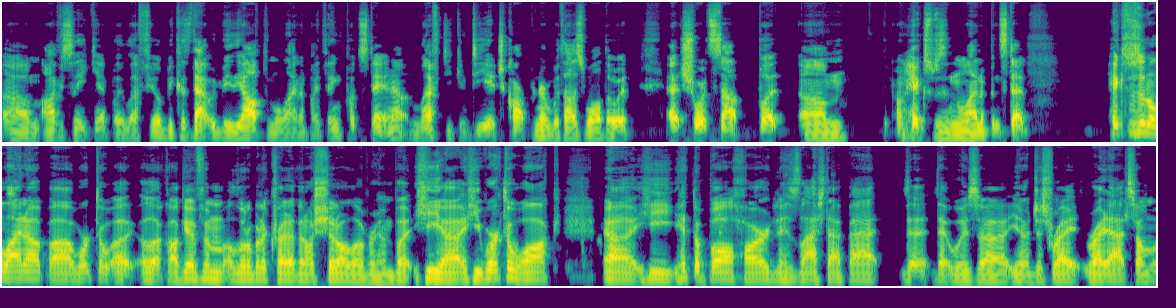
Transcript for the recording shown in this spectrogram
Um, obviously, he can't play left field because that would be the optimal lineup. I think put Stanton out in left. You can DH Carpenter with Oswaldo at, at shortstop, but um, you know, Hicks was in the lineup instead. Hicks was in the lineup. Uh, worked. A, uh, look, I'll give him a little bit of credit, then I'll shit all over him. But he uh, he worked a walk. Uh, he hit the ball hard in his last at bat. That that was uh, you know just right right at some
